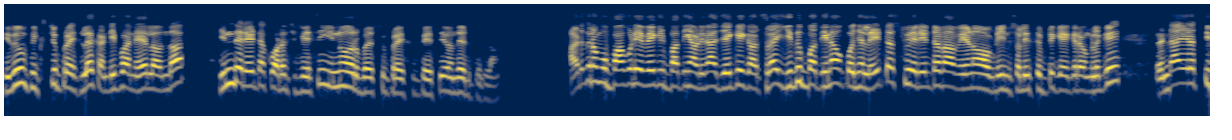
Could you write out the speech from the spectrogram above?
இதுவும் ஃபிக்ஸ்டு ப்ரைஸில் கண்டிப்பாக நேரில் வந்தால் இந்த ரேட்டை குறைச்சி பேசி இன்னும் ஒரு பெஸ்ட் ப்ரைஸ் பேசி வந்து எடுத்துக்கலாம். அடுத்து நம்ம பார்க்கக்கூடிய வெஹிக்கிள் பார்த்தீங்க அப்படின்னா ஜேகே கார்ஸில் இது பார்த்தீங்கன்னா கொஞ்சம் லேட்டஸ்ட் வேரியண்டடாக வேணும் அப்படின்னு சொல்லி ஸ்விஃப்ட் கேட்குறவங்களுக்கு ரெண்டாயிரத்தி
